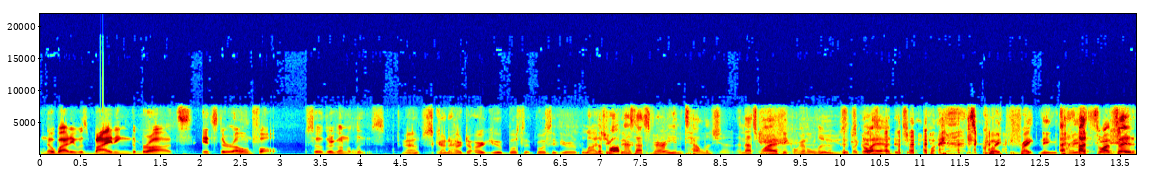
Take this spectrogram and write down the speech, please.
nobody was biting the brats, it's their own fault. So they're going to lose. Well, it's kind of hard to argue both both of your logic. The problem there. is that's very intelligent, and that's why I think we're going to lose. But go it's- ahead. It's quite, it's quite frightening to me. That's what I'm saying.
